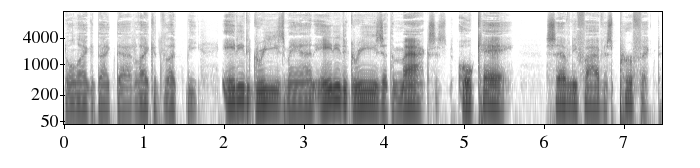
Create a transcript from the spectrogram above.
Don't like it like that. Like it like be 80 degrees, man. 80 degrees at the max is okay. 75 is perfect.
